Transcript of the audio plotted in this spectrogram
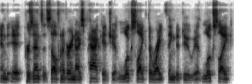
and it presents itself in a very nice package. It looks like the right thing to do. It looks like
